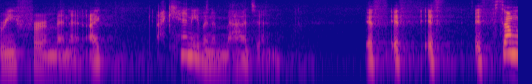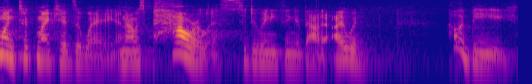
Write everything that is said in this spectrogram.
grief for a minute, I, I can't even imagine. If, if, if if someone took my kids away and I was powerless to do anything about it, I would, I would be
